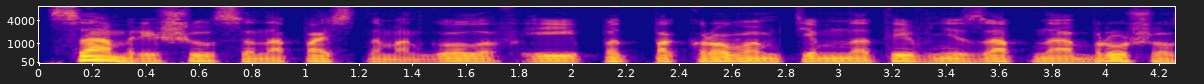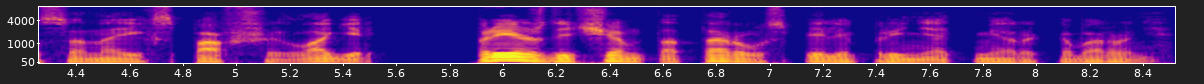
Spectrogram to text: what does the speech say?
сам решился напасть на монголов и под покровом темноты внезапно обрушился на их спавший лагерь, прежде чем татары успели принять меры к обороне.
